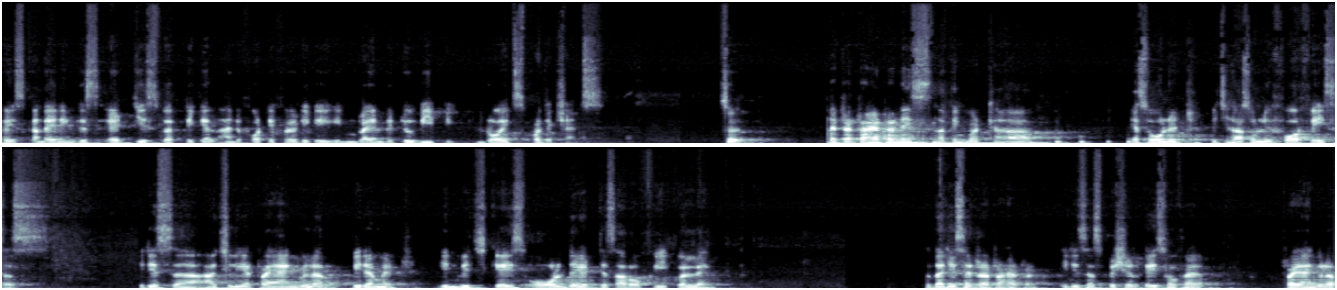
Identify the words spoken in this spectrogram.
face containing this edge is vertical and 45 degree inclined to VP. Draw its projections. So the tetrahedron is nothing but uh, a solid which has only four faces. It is uh, actually a triangular pyramid in which case all the edges are of equal length. So that is a tetrahedron. It is a special case of a triangular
